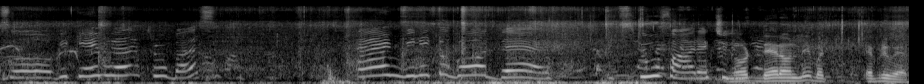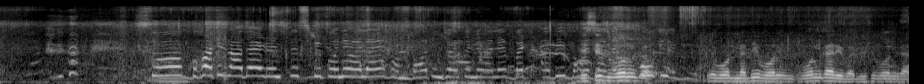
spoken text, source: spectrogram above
So we came here through bus and we need to go there. It's too far actually. Not there only, but everywhere. सो बहुत ही ज़्यादा एडवेंचरस ट्रिप होने वाला है। हम बहुत इंजॉय करने वाले हैं बट अभी बहुत दिस इज़ वोल्गा ये वोल नदी वोल Volga river this is Volga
